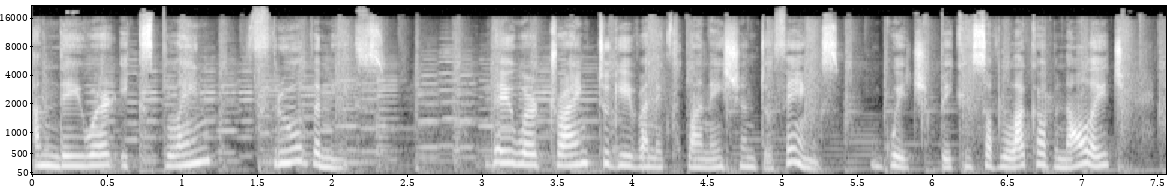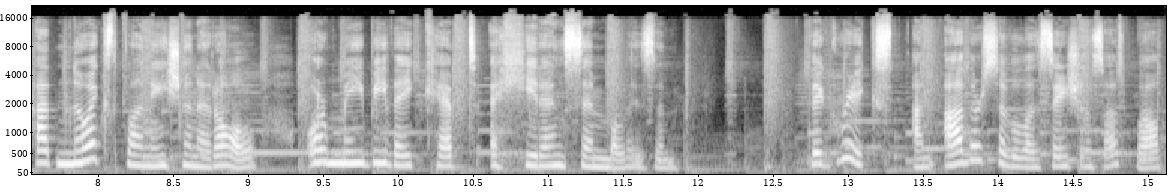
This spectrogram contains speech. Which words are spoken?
And they were explained through the myths. They were trying to give an explanation to things, which, because of lack of knowledge, had no explanation at all, or maybe they kept a hidden symbolism. The Greeks and other civilizations as well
